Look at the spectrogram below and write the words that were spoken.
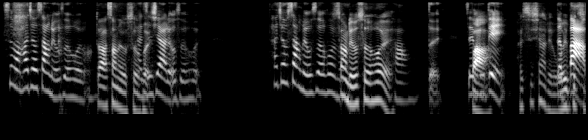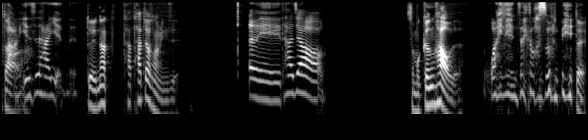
是吗？他叫上流社会吗？对啊，上流社会还是下流社会？他叫上流社会吗？上流社会。好，对，这部电影还是下流的爸爸也是他演的。对，那他他叫什么名字？诶，他叫什么根号的？晚一点再告诉你。对，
